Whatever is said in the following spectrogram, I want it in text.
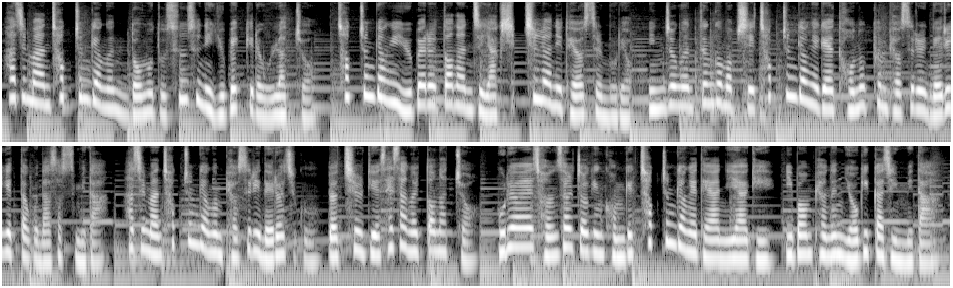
하지만 척준경은 너무도 순순히 유배길에 올랐죠. 척준경이 유배를 떠난 지 약 17년이 되었을 무렵 인종은 뜬금없이 척준경에게 더 높은 벼슬을 내리겠다고 나섰습니다. 하지만 척준경은 벼슬이 내려지고 며칠 뒤에 세상을 떠났죠. 고려의 전설적인 검객 척준경에 대한 이야기 이번 편은 여기까지입니다.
